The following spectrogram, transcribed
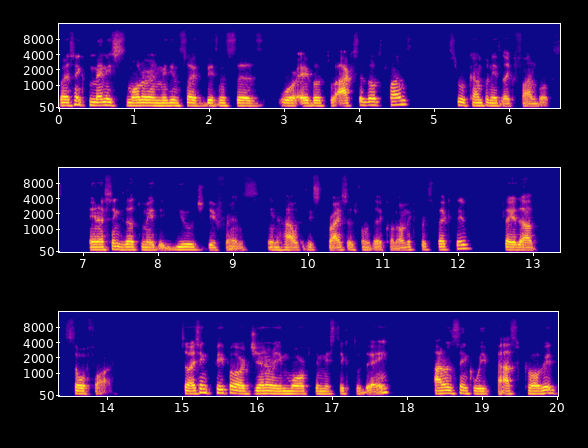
But I think many smaller and medium sized businesses were able to access those funds through companies like Fundbox. And I think that made a huge difference in how this crisis, from the economic perspective, played out so far. So I think people are generally more optimistic today. I don't think we passed COVID.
